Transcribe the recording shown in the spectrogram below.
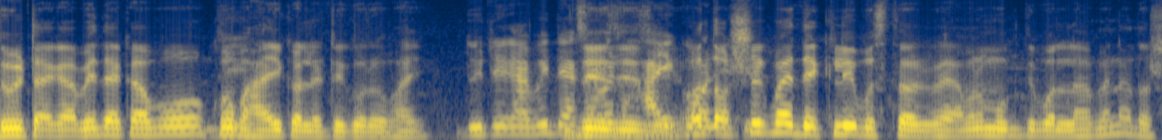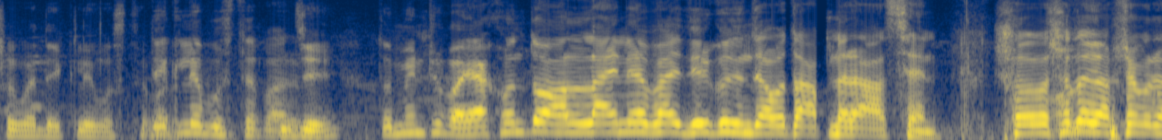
দুইটা গাবি দেখাবো খুব হাই কোয়ালিটি গরু ভাই। দুইটা গাভি দেখাবেন হাই ও দর্শক ভাই দেখলেই বুঝতে পারবে ভাই আমার মুখ দিয়ে বললে হবে না দর্শক ভাই দেখলেই বুঝতে পারবে। দেখলে বুঝতে পারবে। জি। তো মিন্টু ভাই এখন তো অনলাইনে ভাই দীর্ঘদিন যাবত আপনারা আছেন। সদা সদা ব্যবসা করে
